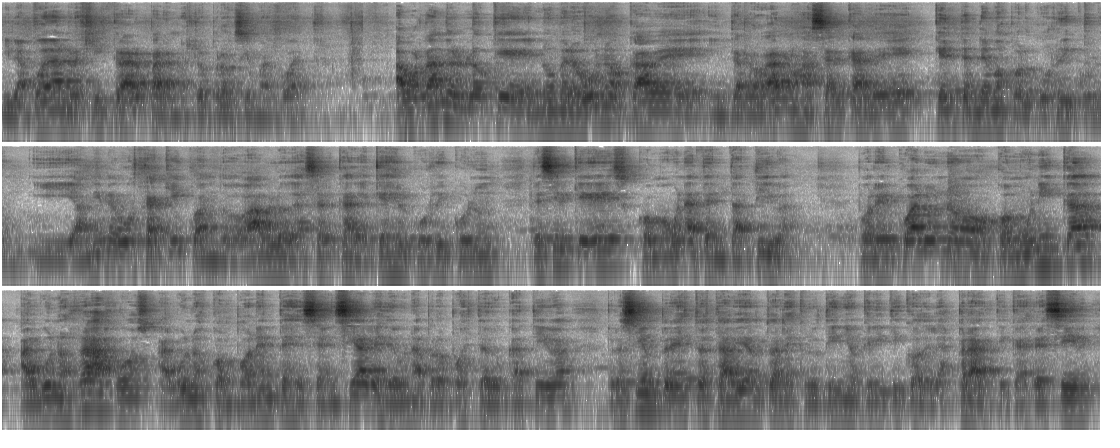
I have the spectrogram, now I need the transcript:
y la puedan registrar para nuestro próximo encuentro. Abordando el bloque número uno, cabe interrogarnos acerca de qué entendemos por currículum. Y a mí me gusta aquí, cuando hablo de acerca de qué es el currículum, decir que es como una tentativa por el cual uno comunica algunos rasgos, algunos componentes esenciales de una propuesta educativa, pero siempre esto está abierto al escrutinio crítico de las prácticas, es decir,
